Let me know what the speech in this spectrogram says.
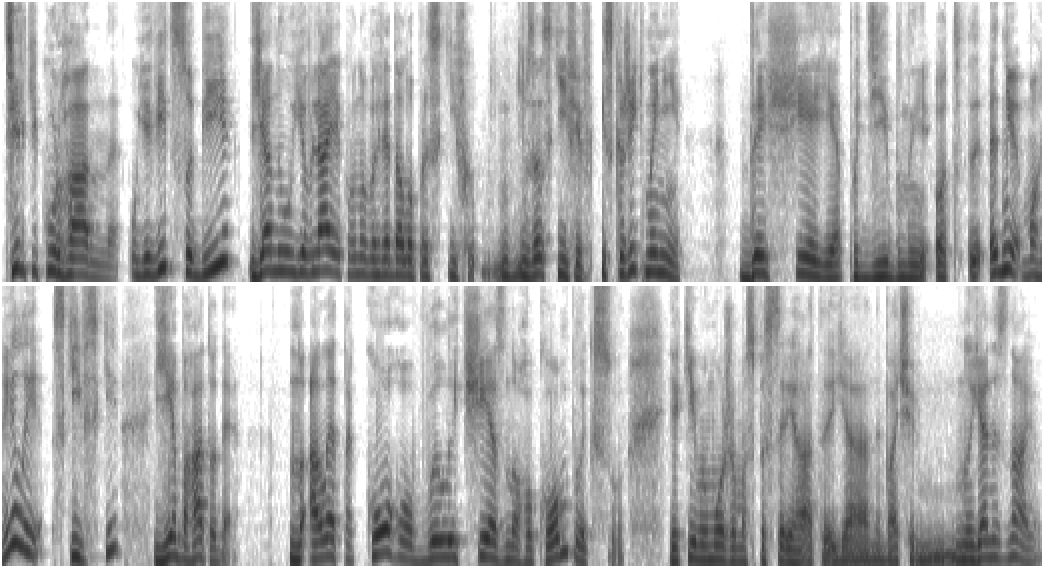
тільки курганне. Уявіть собі, я не уявляю, як воно виглядало при скіф, за скіфів. І скажіть мені, де ще є подібний? От, е, ні, могили скіфські є багато де. Ну, але такого величезного комплексу, який ми можемо спостерігати, я не бачив. Ну, я не знаю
